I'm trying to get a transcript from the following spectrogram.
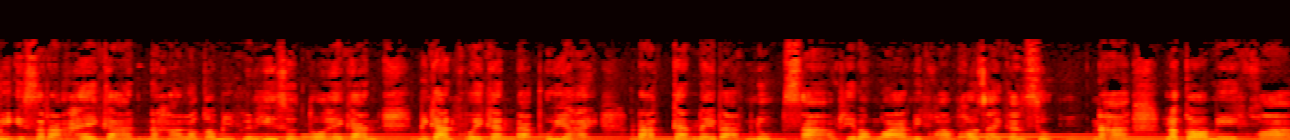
มีอิสระให้กันนะคะ แล้วก็มีพื้นที่ส่วนตัวให้กัน มีการคุยกันแบบผู้ใหญ่ รักกันในแบบหนุ่มสาวที่แบบว่ามีความเข้าใจกันสูงนะคะ แล้วก็มีความ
